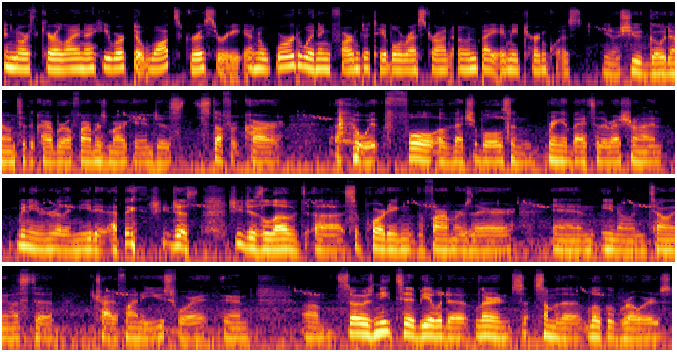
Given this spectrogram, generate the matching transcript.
In North Carolina, he worked at Watts Grocery, an award-winning farm-to-table restaurant owned by Amy Tornquist. You know, she would go down to the Carrboro Farmers Market and just stuff her car with full of vegetables and bring it back to the restaurant. We didn't even really need it. I think she just she just loved uh, supporting the farmers there, and you know, and telling us to try to find a use for it. And um, so it was neat to be able to learn s- some of the local growers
